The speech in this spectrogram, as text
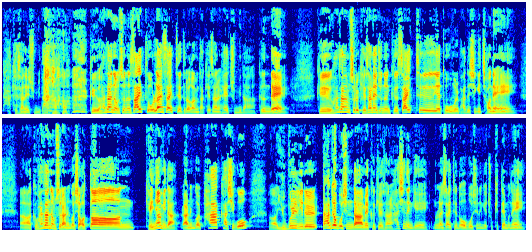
다 계산해 줍니다. 그 환산 점수는 사이트 온라인 사이트에 들어가면 다 계산을 해 줍니다. 그런데 그 환산 점수를 계산해 주는 그 사이트의 도움을 받으시기 전에 아, 그 환산 점수라는 것이 어떤 개념이다라는 걸 파악하시고 어, 유불리를 따져보신 다음에 그 계산을 하시는 게 온라인 사이트에 넣어보시는 게 좋기 때문에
